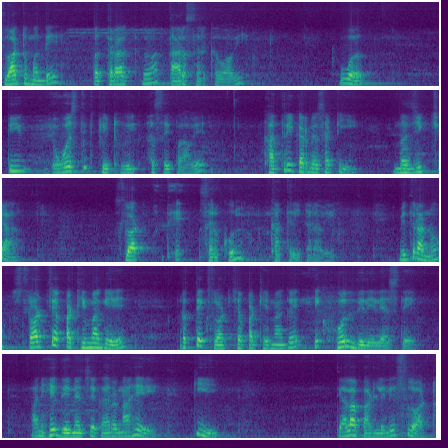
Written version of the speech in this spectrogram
स्लॉटमध्ये पत्रा किंवा तार सरकवावी व ती व्यवस्थित फिट होईल असे पाहावे. खात्री करण्यासाठी नजीकच्या स्लॉटमध्ये सरकून खात्री करावी. मित्रांनो स्लॉटच्या पाठीमागे प्रत्येक स्लॉटच्या पाठीमागे एक होल दिलेले असते. आणि हे देण्याचे कारण आहे की त्याला पाडलेले स्लॉट.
